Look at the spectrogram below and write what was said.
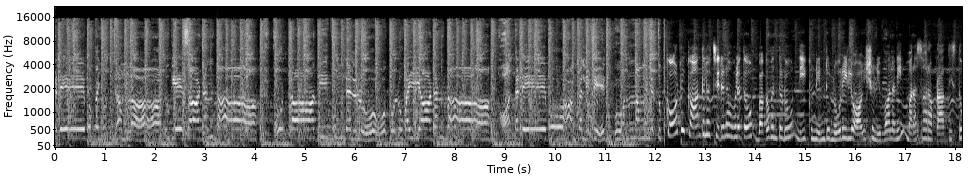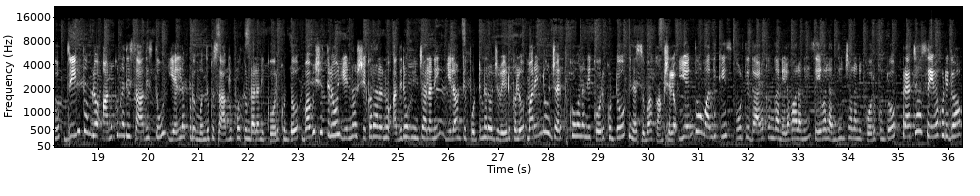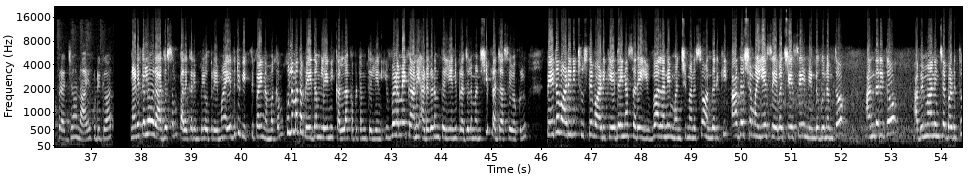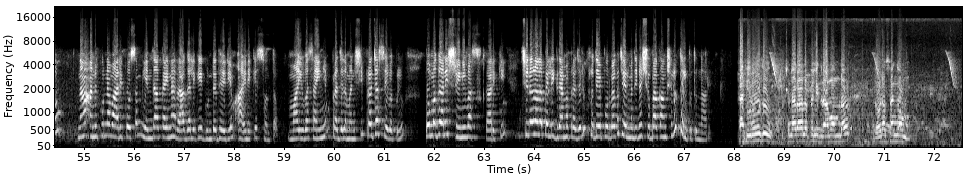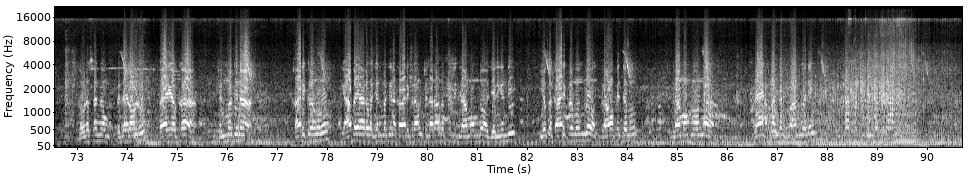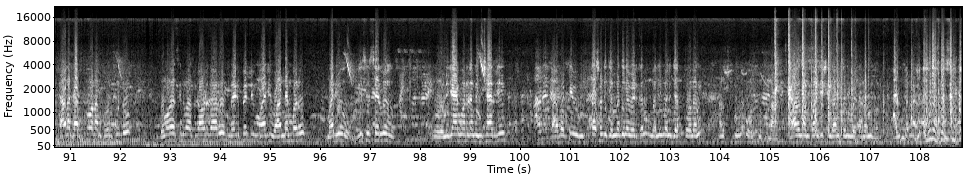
అతడే ఒక యుద్ధంలా అడుగేశాడంతా కోటి కాంతుల చిరునవ్వులతో భగవంతుడు నీకు నిండు నూరేళ్ళు ఆయుష్నివ్వాలని మనసారా ప్రార్థిస్తూ జీవితంలో అనుకున్నది సాధిస్తూ ఎల్లప్పుడూ ముందుకు సాగిపోతుండాలని కోరుకుంటూ భవిష్యత్తులో ఎన్నో శిఖరాలను అధిరోహించాలని ఇలాంటి పుట్టినరోజు వేడుకలు మరెన్నో జరుపుకోవాలని కోరుకుంటూ ఇచ్చిన శుభాకాంక్షలు. ఎంతో మందికి స్ఫూర్తిదాయకంగా నిలవాలని సేవలు అందించాలని కోరుకుంటూ ప్రజా సేవకుడిగా ప్రజా నాయకుడిగా నడకలో రాజసం పలకరింపులో ప్రేమ ఎదుటి వ్యక్తిపై నమ్మకం కులమత భేదం లేని కల్లాకపటం తెలియని ఇవ్వడమే కాని అడగడం తెలియని ప్రజల మనిషి ప్రజాసేవకులు. పేదవాడిని చూస్తే వాడికి ఏదైనా సరే ఇవ్వాలనే మంచి మనసు అందరికీ ఆదర్శం అయ్యే సేవ చేసే నిండుగుణంతో అందరితో అభిమానించబడుతూ నా అనుకున్న వారి కోసం ఎందాకైనా రాగలిగే గుండె ధైర్యం ఆయనకే సొంతం. మా యువ సైన్యం ప్రజల మనిషి ప్రజాసేవకులు. పొమ్మగాని శ్రీనివాస్ గారికి చిన్నరాలపల్లి గ్రామ ప్రజలు హృదయపూర్వక జన్మదిన శుభాకాంక్షలు తెలుపుతున్నారు. ఈరోజు చిన్నరాలపల్లి గ్రామంలో గౌడ సంఘం గౌడ సంఘం పెద్దగౌడు వారి యొక్క జన్మదిన కార్యక్రమం యాభై ఆరవ జన్మదిన కార్యక్రమం చిన్నరాలపల్లి గ్రామంలో జరిగింది. ఈ యొక్క కార్యక్రమంలో గ్రామ పెద్దలు గ్రామంలో ఉన్న నాయకులందరూ పాల్గొని ఇంకా చాలా జరుపుకోవాలని కోరుకుంటూ బొమ్మ శ్రీనివాస్ గౌడ్ గారు మేడిపల్లి మాజీ వార్డ్ నెంబరు మరియు బీసీసీఎల్ నిజాయవర్గం ఇన్ఛార్జి. కాబట్టి వికాసుడి జన్మదిన వేడుకను మళ్ళీ మళ్ళీ జరుపుకోవాలని మనస్ఫూర్తిగా కోరుకుంటున్నాను. బాగా సంపాదించి శ్రీరామచంద్ర పెట్టాలని కోరుకుంటున్నాను.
